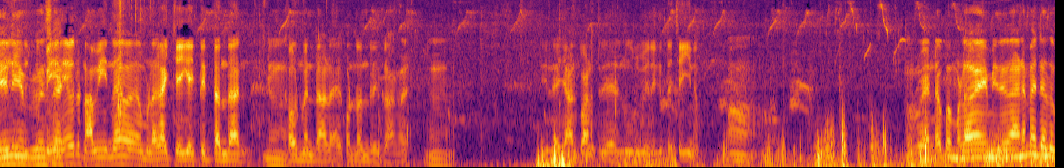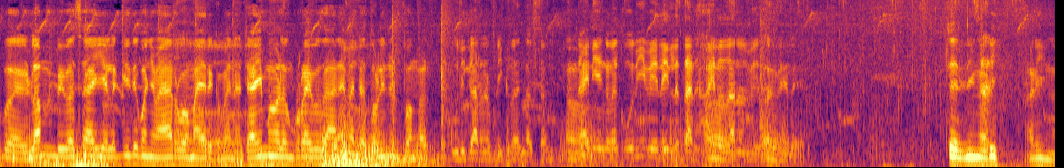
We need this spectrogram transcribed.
ஏனைய இதுக்கு விவசாய பேரே ஒரு நவீன மிளகாய் செய்கை திட்டம் தான் கவர்மெண்டால கொண்டு வந்திருக்காங்க இதில் யாழ்ப்பாணத்துல நூறு பேருக்கிட்ட செய்யணும். வேண்டாம் இப்போ மிளகாயம் இது தானே மற்றது இப்போ இளம் விவசாயிகளுக்கு இது கொஞ்சம் ஆர்வமாக இருக்குமே. டைமுகளும் குறைவு தானே மற்ற தொழில்நுட்பங்கள். கூலிக்காரனை பிடிக்கிறது கஷ்டம். கூலி வேலை இல்லை தானே ஆயிரம் தானே வேலை. சரி நீங்கள் அடி. அடிங்க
